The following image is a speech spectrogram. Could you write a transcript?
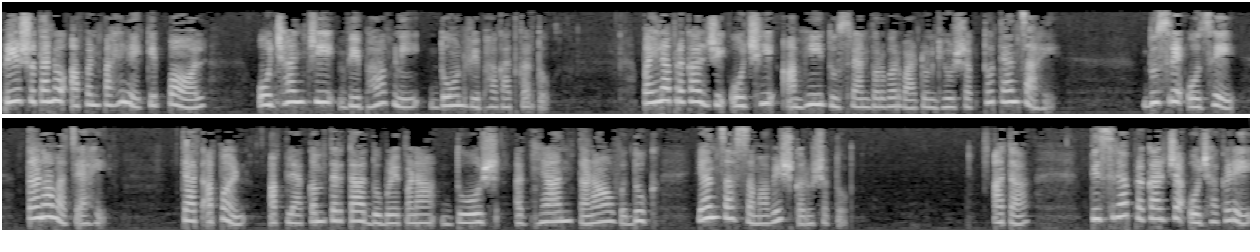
प्रिय श्रोतांनो आपण पाहिले की पॉल ओझ्यांची विभागणी दोन विभागात करतो. पहिला प्रकार जी ओझी आम्ही दुसऱ्यांबरोबर वाटून घेऊ शकतो त्यांचा आहे. दुसरे ओझे तणावाचे आहे. त्यात आपण आपल्या कमतरता दुबळेपणा दोष अज्ञान तणाव व दुःख यांचा समावेश करू शकतो. आता तिसऱ्या प्रकारच्या ओझ्याकडे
